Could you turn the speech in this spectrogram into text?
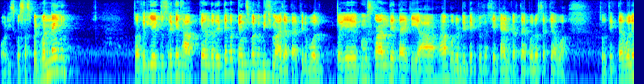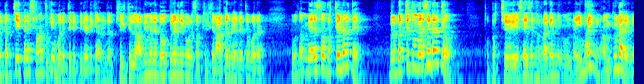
और इसको सस्पेक्ट बनना ही नहीं। तो फिर ये एक दूसरे के झाक के अंदर देखते हैं पर प्रिंसिपल भी बीच में आ जाता है। फिर बोल तो ये मुस्कान देता है कि आ, हाँ बोलो डिटेक्टिव से शेक हैंड करता है बोलो सर क्या हुआ? तो देखता है बोले बच्चे इतने शांत क्यों बोले तेरे पीरियड के अंदर? खिलखिल अभी मैंने दो पीरियड देखे बोले सब खिलखिला कर रह रहे थे बोले। तो बोलता मेरे से बच्चे डरते? हैं बोले बच्चे तुम मेरे से डरते हो? तो बच्चे ऐसे ऐसे घबरा के नहीं नहीं भाई हम क्यों डरेंगे?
